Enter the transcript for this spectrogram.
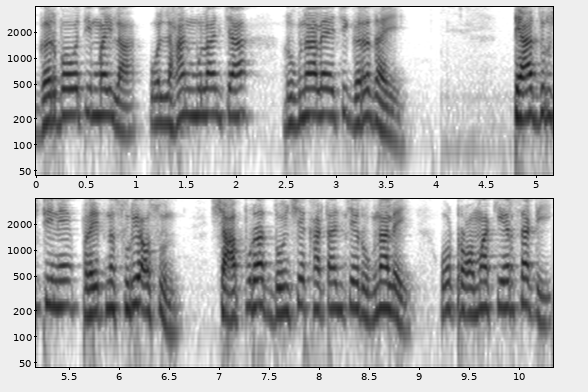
गर्भवती महिला व लहान मुलांच्या रुग्णालयाची गरज आहे. त्या दृष्टीने प्रयत्न सुरू असून शहापुरात दोनशे खाटांचे रुग्णालय व ट्रॉमा केअरसाठी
